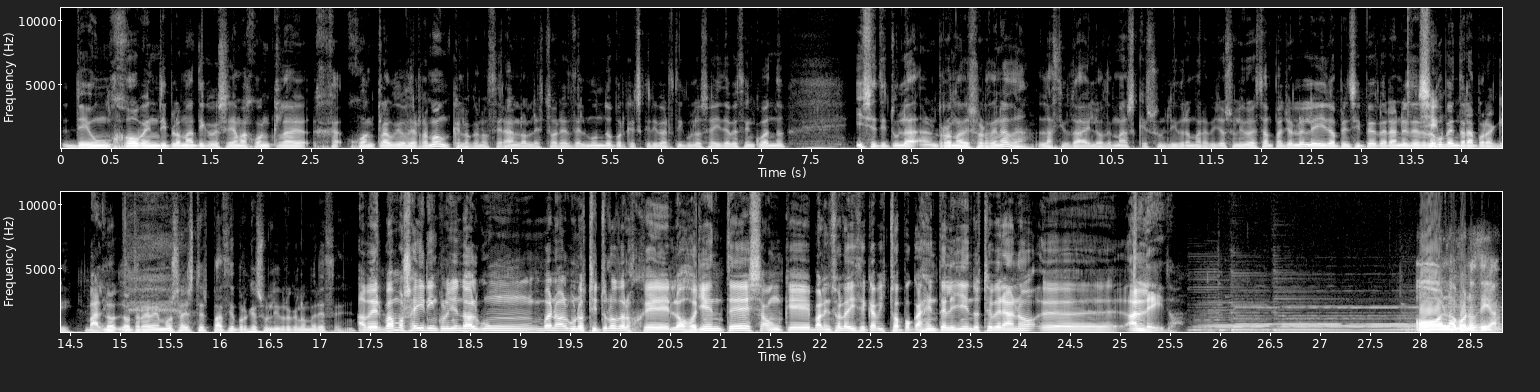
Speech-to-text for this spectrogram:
de un joven diplomático que se llama Juan, Cla- Juan Claudio de Ramón, que lo conocerán los lectores del mundo porque escribe artículos ahí de vez en cuando, y se titula Roma desordenada, la ciudad y lo demás, que es un libro maravilloso, un libro de estampa. Yo lo he leído a principio de verano y desde Sí. luego vendrá por aquí. Vale. Lo, lo traeremos a este espacio porque es un libro que lo merece. ¿eh? A ver, vamos a ir incluyendo algún, bueno, algunos títulos de los que los oyentes, aunque Valenzuela dice que ha visto a poca gente leyendo este verano, eh, han leído. Hola, buenos días.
